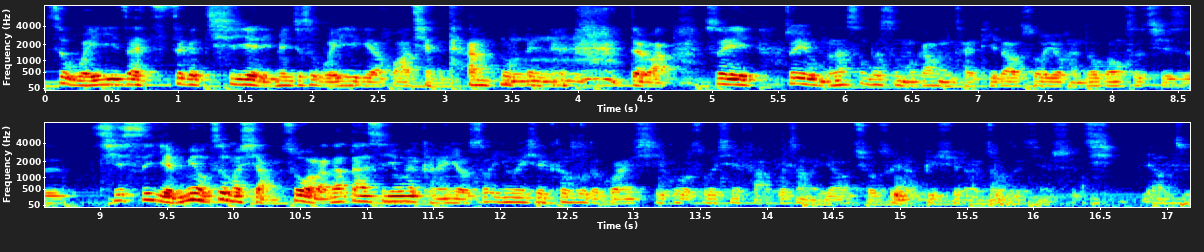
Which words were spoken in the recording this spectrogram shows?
是唯一在这个企业里面就是唯一一个要花钱的单位，嗯 对吧？所以，所以我们那是不是我们刚刚我们才提到说，有很多公司其实其实也没有这么想做了，那但是因为可能有时候因为一些客户的关系，或者说一些法规上的要求，所以他必须来做这件事情。了解。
